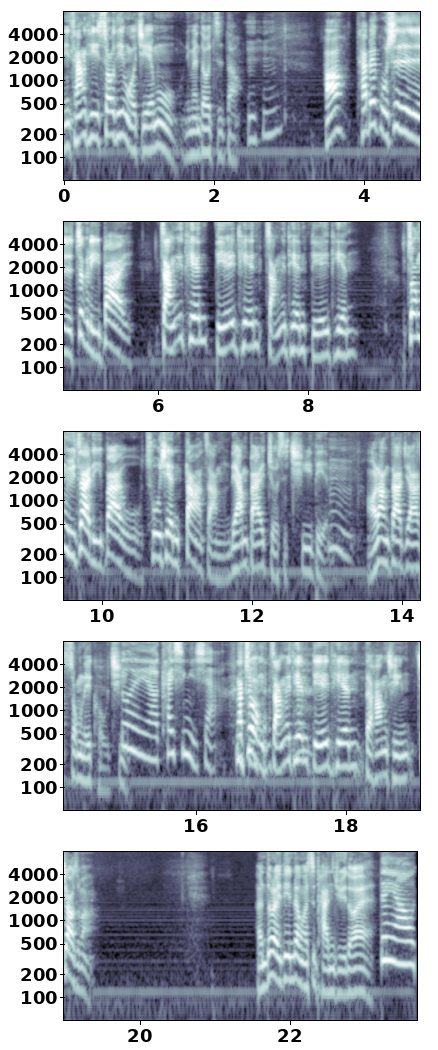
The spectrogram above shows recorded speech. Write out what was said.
你长期收听我节目，你们都知道。嗯哼，好，台北股市这个礼拜。涨一天跌一天，涨一天跌一天，终于在礼拜五出现大涨两百九十七点，嗯，好让大家松了一口气。对呀，开心一下。那这种涨一天跌一天的行情叫什么？很多人一定认为是盘局，对不对？对呀，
